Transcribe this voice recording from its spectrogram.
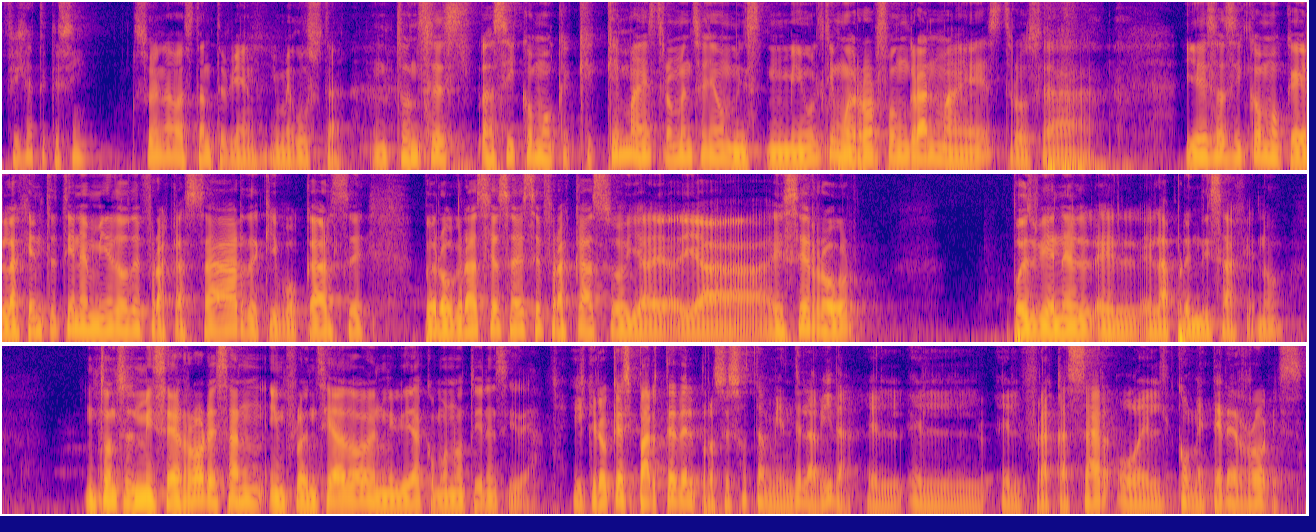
Fíjate que sí. Suena bastante bien y me gusta. Entonces, así como que, ¿qué, maestro me ha enseñado? mi último error fue un gran maestro, o sea... Y es así como que la gente tiene miedo de fracasar, de equivocarse, pero gracias a ese fracaso y a, ese error, pues viene el, aprendizaje, ¿no? Entonces mis errores han influenciado en mi vida como no tienes idea. Y creo que es parte del proceso también de la vida, el, fracasar o el cometer errores.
